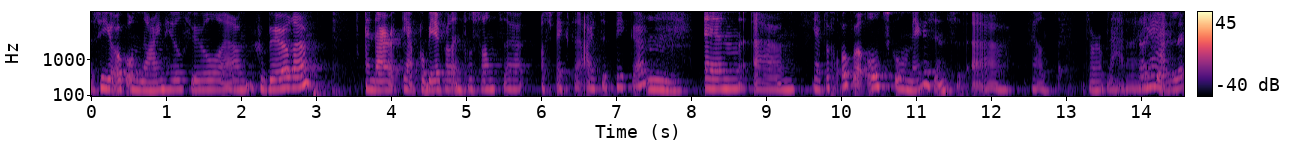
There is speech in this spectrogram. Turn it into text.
zie je ook online heel veel ehm, gebeuren. En daar ja, probeer ik wel interessante aspecten uit te pikken. Mm. En ehm, ja, toch ook wel oldschool magazines eh, wel doorbladeren. ja. Leuk.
